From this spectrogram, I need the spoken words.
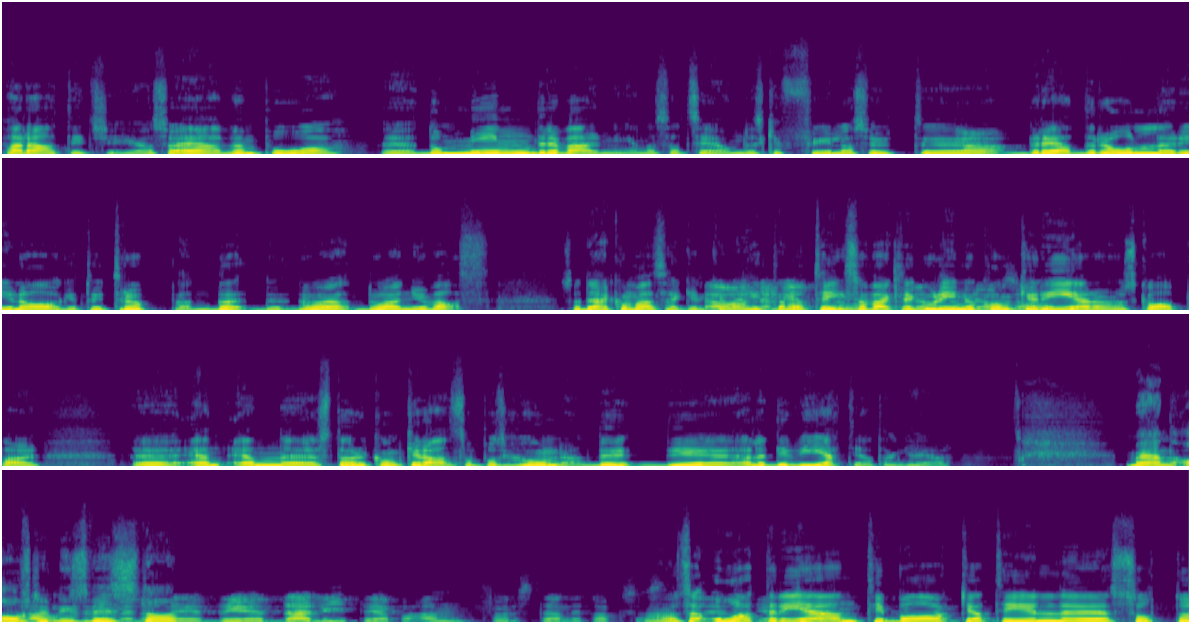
Paratici, alltså även på eh, de mindre värvningarna så att säga, om det ska fyllas ut eh, ja. breddroller i laget och i truppen, då, då, ja. då är han ju vass. Så där kommer han säkert kunna ja, hitta någonting som verkligen går in och konkurrerar och skapar eh, en, en eh, större konkurrens om positionerna. Det, det, eller det vet jag att han kan göra. Men avslutningsvis ja, då? Det, det, där litar jag på han mm. fullständigt också. Alltså, återigen, tillbaka till eh, Sotto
